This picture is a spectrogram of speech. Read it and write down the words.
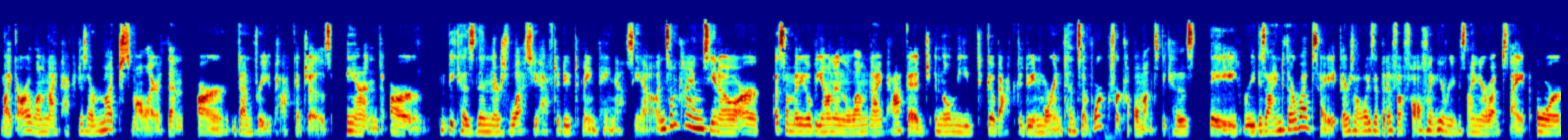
like our alumni packages are much smaller than our done for you packages and are because then there's less you have to do to maintain SEO. And sometimes, you know, our uh, somebody will be on an alumni package and they'll need to go back to doing more intensive work for a couple months because they redesigned their website. There's always a bit of a fall when you redesign your website or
